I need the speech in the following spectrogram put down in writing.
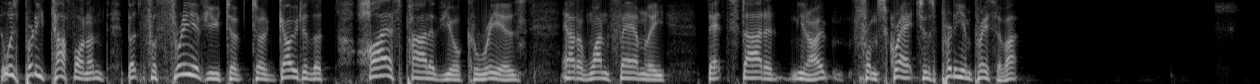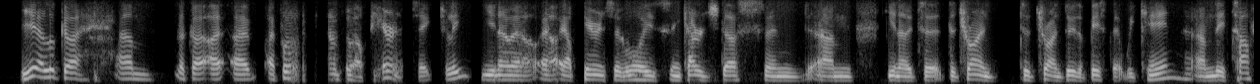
it was pretty tough on him. But for three of you to to go to the highest part of your careers out of one family that started you know from scratch is pretty impressive, huh? Yeah, look, I um, look, I, I, I put to our parents. Actually, you know, our, our, our parents have always encouraged us, and um, you know, to, to try and to try and do the best that we can. Um, they're tough.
